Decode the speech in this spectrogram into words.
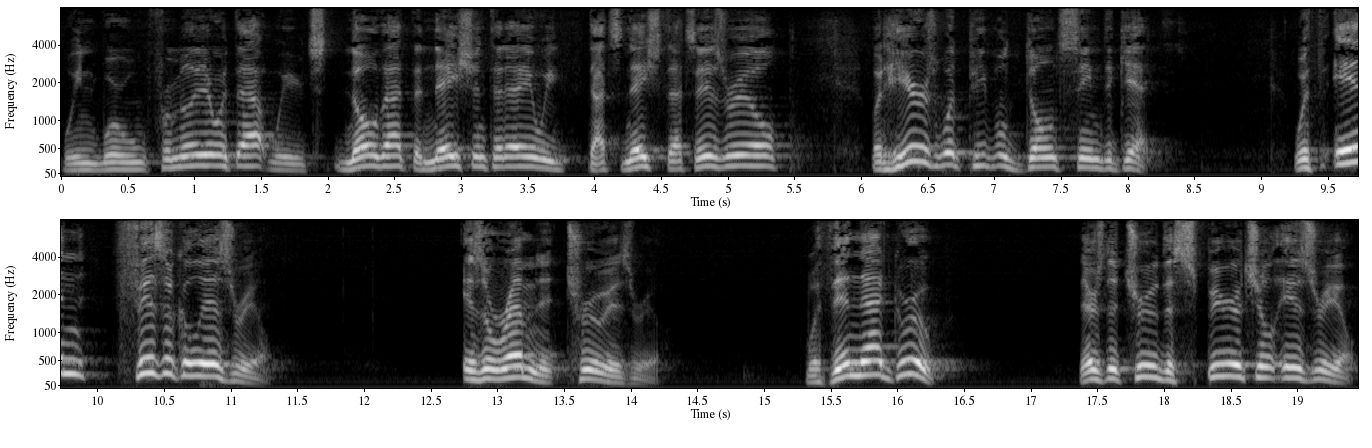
We, we're familiar with that. We know that. The nation today, we, that's nation, that's Israel. But here's what people don't seem to get. Within physical Israel is a remnant, true Israel. Within that group, there's the true, the spiritual Israel.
